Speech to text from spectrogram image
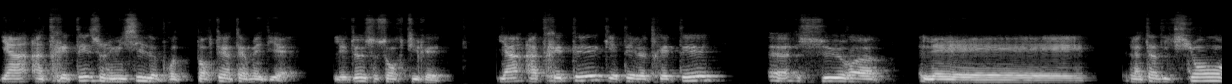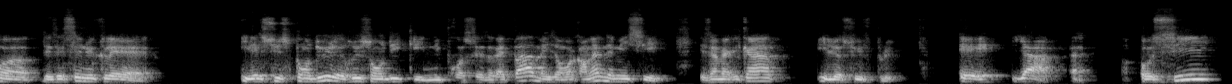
Il y a un traité sur les missiles de portée intermédiaire. Les deux se sont retirés. Il y a un traité qui était le traité euh, sur euh, l'interdiction des essais nucléaires. Il est suspendu. Les Russes ont dit qu'ils n'y procéderaient pas, mais ils envoient quand même des missiles. Les Américains, ils le suivent plus. Et il y a aussi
